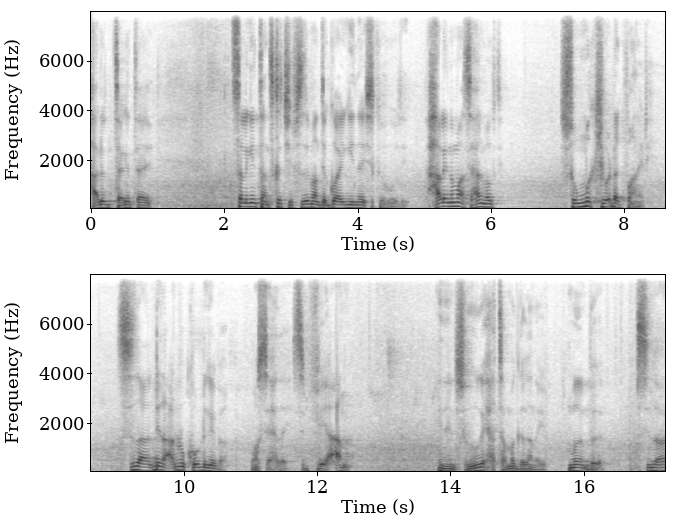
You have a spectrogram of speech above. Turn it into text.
xaaladdu taagan tahay salligii intaan iska jiibsaday baan dee go'aygiina iska hooday. Xalayna maa seexan moogta soo markiiba dhag baan idhi. Sidaa dhinaca dhulka u dhigayba waan seexday. Si fiican inaan soogay xataa ma garanayo maanba sidaa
